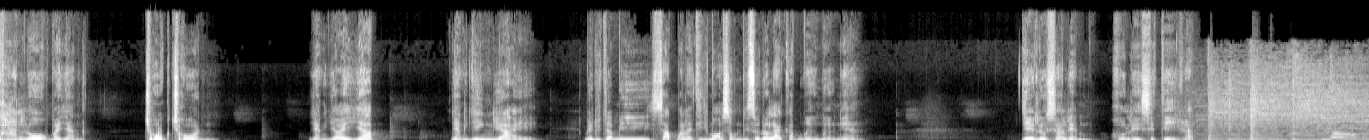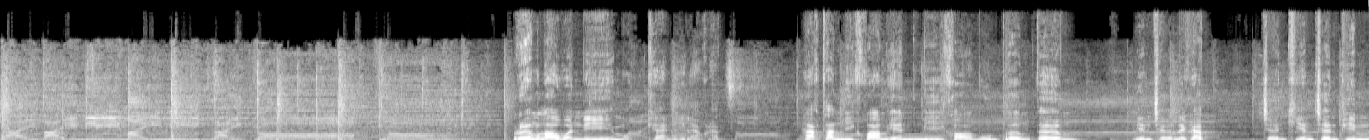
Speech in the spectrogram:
ผ่านโลกมาอย่างโชคโชน อย่างย่อยยับ อย่างยิ่งใหญ่ ไม่รู้จะมีศัพท์อะไรที่เหมาะสมที่สุดแล้วล่ะกับเมืองเมืองเนี้ยเยรูซาเล็มโฮลีซิตี้ครับโลกใหญ่ใบนี้ไม่มีใครครอบครองเรื่องเล่าวันนี้หมดแค่นี้แล้วครับ หากท่านมีความเห็นมีข้อมูลเพิ่มเติม เรียนเชิญเลยครับ เชิญเขียนเชิญพิมพ์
